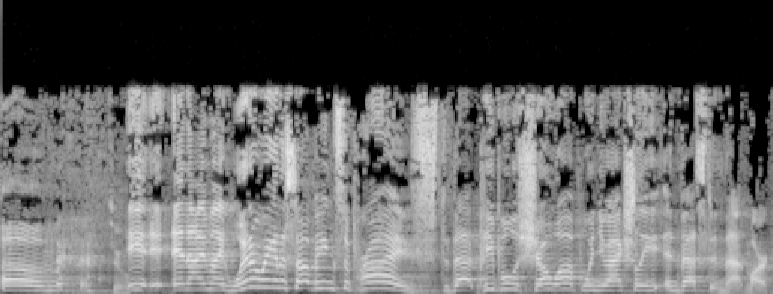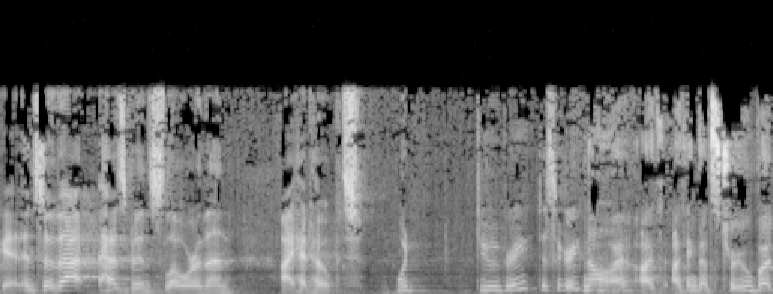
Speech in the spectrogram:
um, it, it- and I'm like, when are we going to stop being surprised that people show up when you actually invest in that market? And so that has been slower than I had hoped. What? Do you agree? Disagree? No, I, I, I think that's true, but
